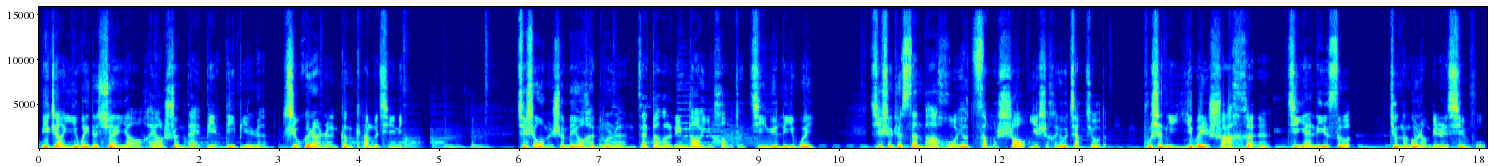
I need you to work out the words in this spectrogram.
你这样一味的炫耀，还要顺带贬低别人，只会让人更看不起你。其实我们身边有很多人在当了领导以后就急于立威。其实这三把火要怎么烧也是很有讲究的，不是你一味耍狠、疾言厉色就能够让别人信服。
